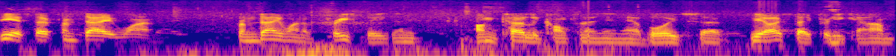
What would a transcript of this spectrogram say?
yeah, so from day one, from day one of pre-season, I'm totally confident in our boys. So yeah, I stay pretty calm.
